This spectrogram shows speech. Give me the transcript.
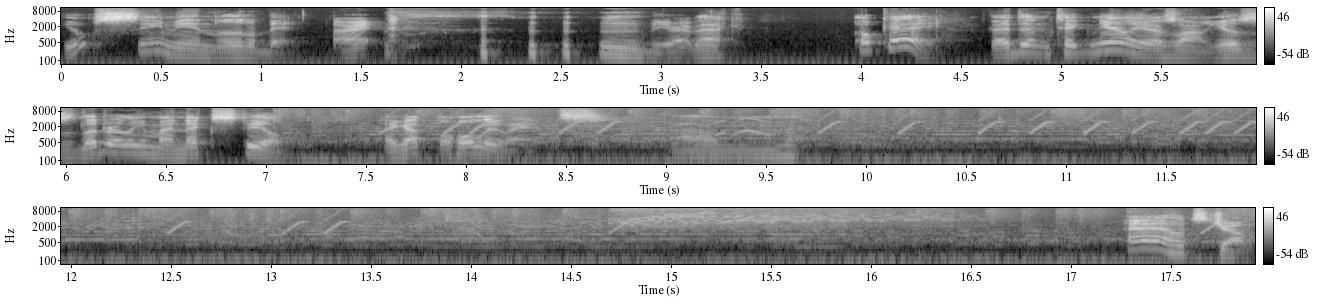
you'll see me in a little bit. All right. Be right back. Okay, that didn't take nearly as long. It was literally my next steal. I got the Holy Lance. Um, eh, let's jump.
